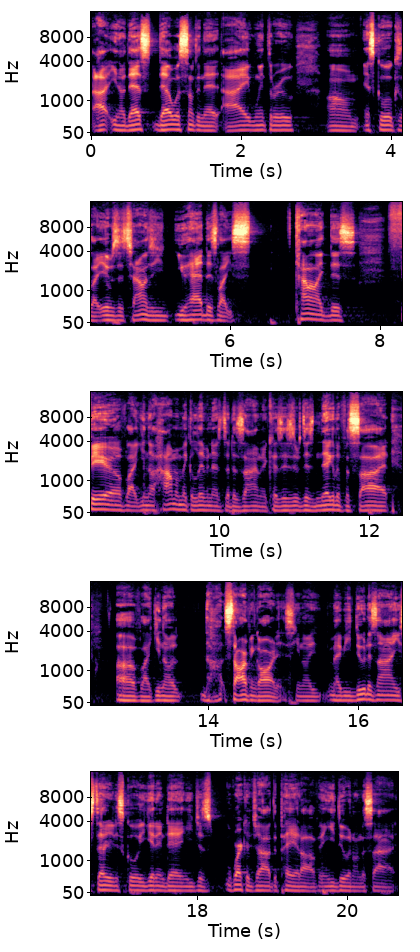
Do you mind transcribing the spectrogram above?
I, you know, that's that was something that I went through um, in school because like it was a challenge. You, you had this like kind of like this fear of like you know how I'm gonna make a living as a designer because there's this negative facade of like you know starving artists. You know, maybe you do design, you study the school, you get in debt, and you just work a job to pay it off, and you do it on the side.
